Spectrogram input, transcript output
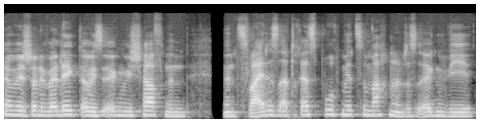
habe mir schon überlegt, ob ich es irgendwie schaffe, ein, ein zweites Adressbuch mir zu machen und das irgendwie,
